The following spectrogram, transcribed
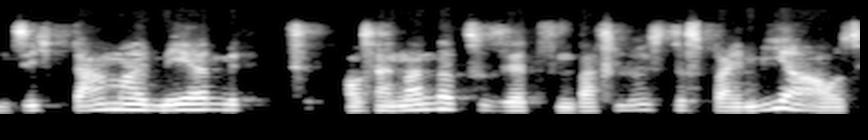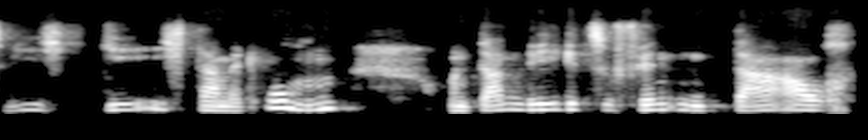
Und sich da mal mehr mit auseinanderzusetzen, was löst das bei mir aus, wie ich, gehe ich damit um und dann Wege zu finden, da auch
